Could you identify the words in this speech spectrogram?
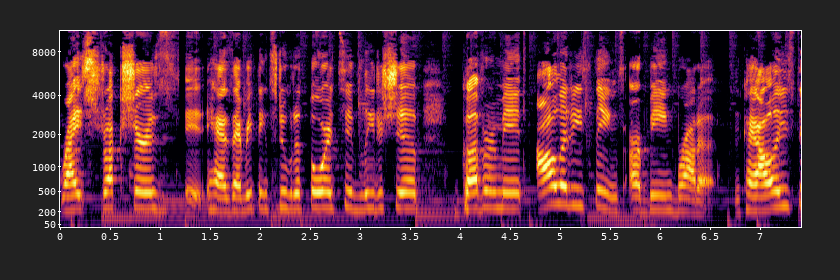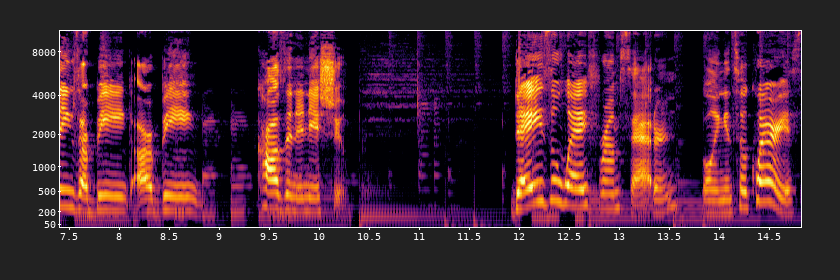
right? Structures. It has everything to do with authoritative leadership, government. All of these things are being brought up. Okay, all these things are being are being causing an issue days away from Saturn, going into Aquarius.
